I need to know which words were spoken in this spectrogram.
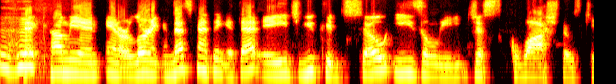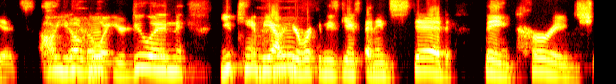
mm-hmm. that come in and are learning. And that's kind of thing at that age, you could so easily just squash those kids. Oh, you don't mm-hmm. know what you're doing. You can't be out here mm-hmm. working these games. And instead, they encourage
